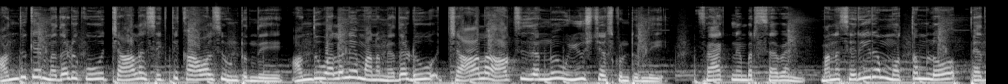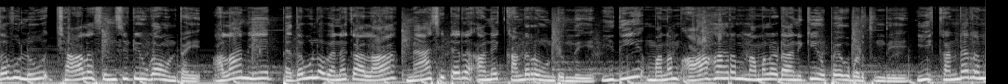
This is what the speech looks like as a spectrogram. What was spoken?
అందుకే మెదడుకు చాలా శక్తి కావాల్సి ఉంటుంది. అందువల్లనే మన మెదడు చాలా ఆక్సిజన్ను యూజ్ చేసుకుంటుంది. ఫ్యాక్ట్ నెంబర్ సెవెన్ మన శరీరం మొత్తంలో పెదవులు చాలా సెన్సిటివ్గా ఉంటాయి. అలానే పెదవుల వెనకాల మ్యాసిటర్ అనే కండరం ఉంటుంది. ఇది మనం ఆహారం నమలడానికి ఉపయోగపడుతుంది. ఈ కండరం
